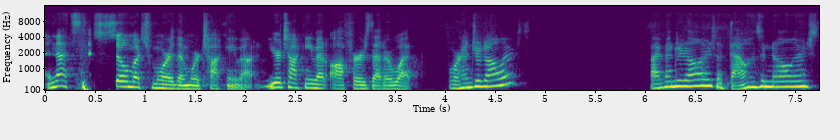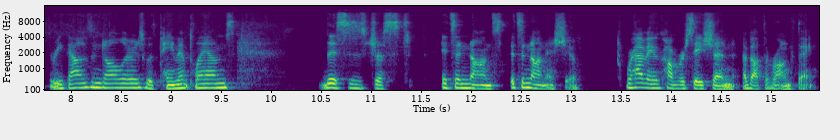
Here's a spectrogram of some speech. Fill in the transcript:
And that's so much more than we're talking about. You're talking about offers that are what? $400? $500, $1,000, $3,000 with payment plans. This is just, it's a non, it's a non-issue. We're having a conversation about the wrong thing.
